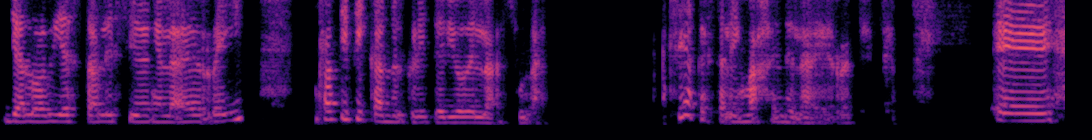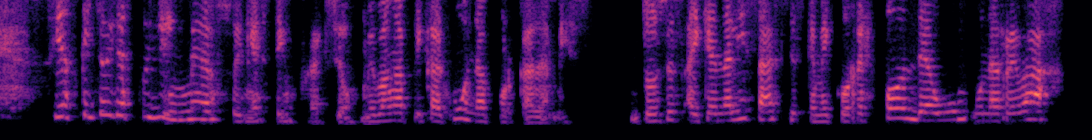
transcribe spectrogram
ya lo había establecido en el ARI, ratificando el criterio de la SUNAT. Sí, acá está la imagen de la RTF. Eh, si es que yo ya estoy inmerso en esta infracción, me van a aplicar una por cada mes. Entonces hay que analizar si es que me corresponde aún una rebaja,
